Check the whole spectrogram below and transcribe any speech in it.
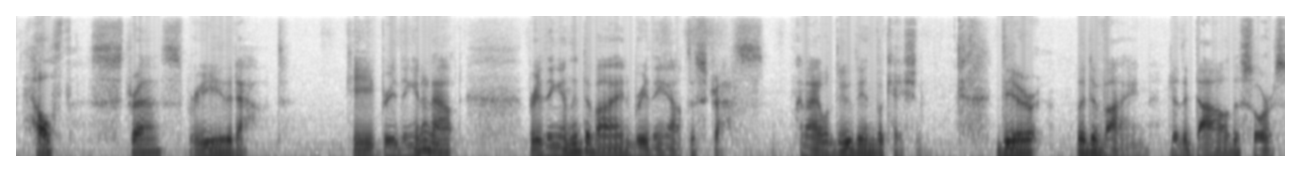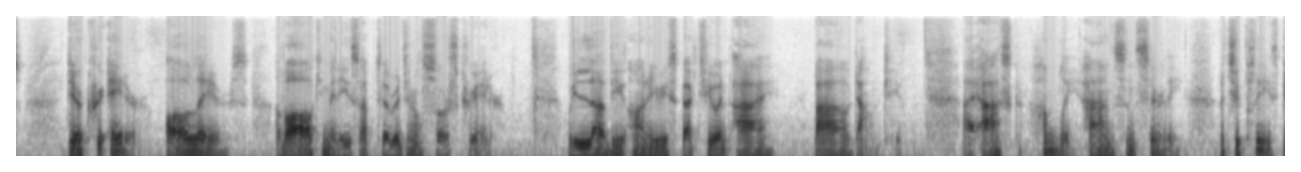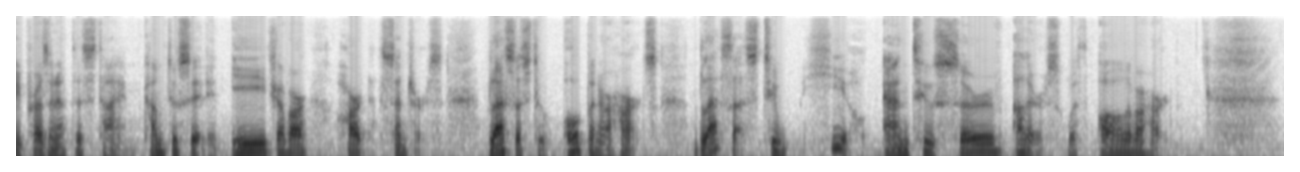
health stress, breathe it out. Keep breathing in and out, breathing in the divine, breathing out the stress and I will do the invocation. Dear the Divine, dear the Tao, the Source, dear Creator, all layers of all committees up to original Source Creator. We love you, honor you, respect you, and I bow down to you. I ask humbly and sincerely that you please be present at this time. Come to sit in each of our heart centers. Bless us to open our hearts. Bless us to heal and to serve others with all of our heart.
